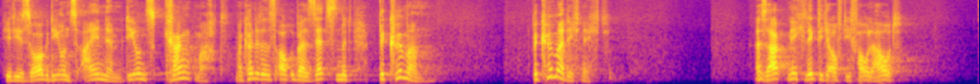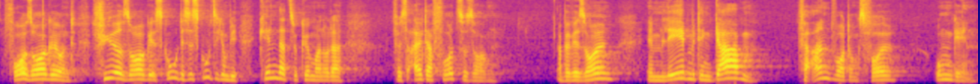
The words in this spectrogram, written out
hier die Sorge, die uns einnimmt, die uns krank macht. Man könnte das auch übersetzen mit bekümmern. Bekümmer dich nicht. Er sagt nicht, leg dich auf die faule Haut. Vorsorge und Fürsorge ist gut. Es ist gut, sich um die Kinder zu kümmern oder fürs Alter vorzusorgen. Aber wir sollen im Leben mit den Gaben verantwortungsvoll umgehen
